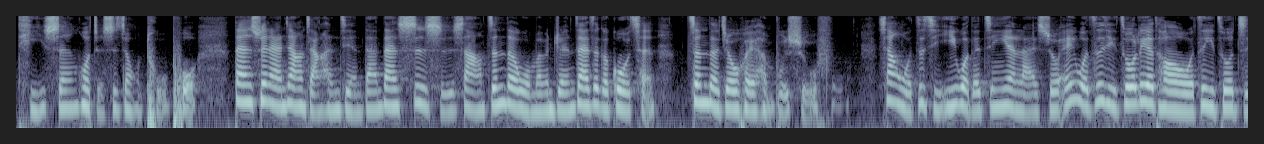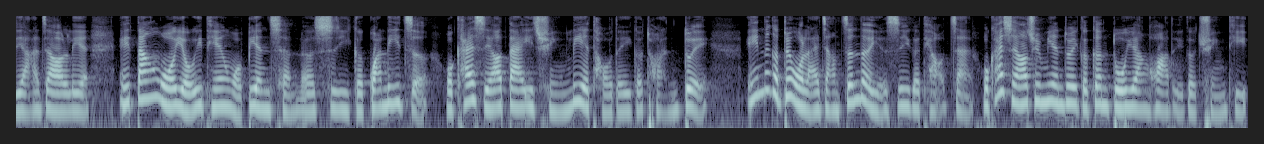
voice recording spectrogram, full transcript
提升或者是这种突破。但虽然这样讲很简单，但事实上，真的我们人在这个过程，真的就会很不舒服。像我自己以我的经验来说，诶，我自己做猎头，我自己做职涯教练，诶，当我有一天我变成了是一个管理者，我开始要带一群猎头的一个团队。诶，那个对我来讲真的也是一个挑战。我开始要去面对一个更多样化的一个群体，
